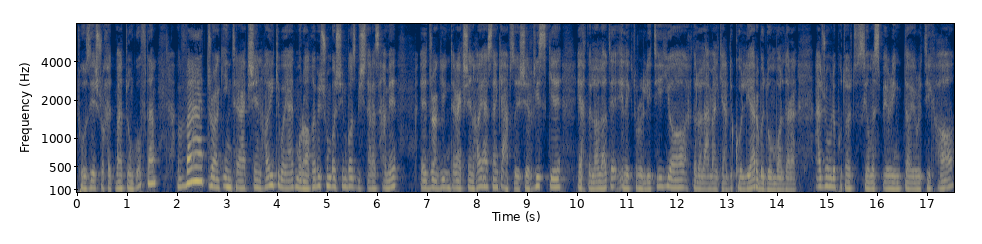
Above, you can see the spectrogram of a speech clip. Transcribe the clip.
توضیحش رو خدمتتون گفتم. و drug interaction هایی که باید مراقبشون باشیم باز بیشتر از همه drug interaction هایی هستند که افزایش ریسک اختلالات الکترولیتی یا اختلال عملکرد کلیه رو به دنبال دارن. از جمله potassium sparing diuretic ها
